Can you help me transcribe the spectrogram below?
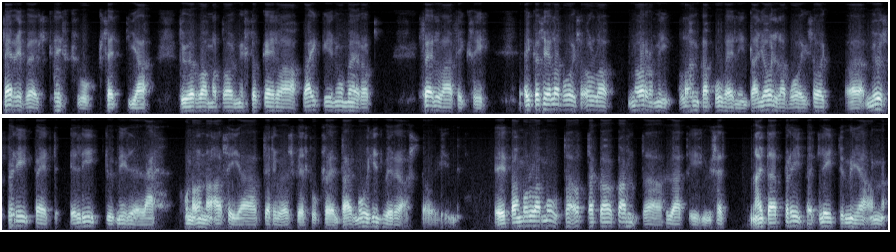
terveyskeskukset ja työvoimatoimisto Kelaa, kaikki numerot sellaisiksi, eikö siellä voisi olla normi lankapuhelinta, joilla voi soittaa myös prepaid-liittymillä kun on asiaa terveyskeskukseen tai muihin virastoihin. Eipä mulla muuta, ottakaa kantaa, hyvät ihmiset. Näitä prepaid-liittymiä on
